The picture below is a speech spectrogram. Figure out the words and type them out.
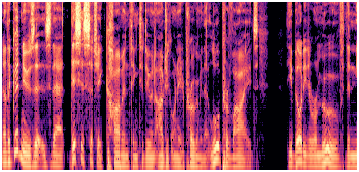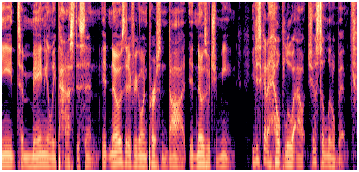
Now, the good news is that this is such a common thing to do in object oriented programming that Lua provides the ability to remove the need to manually pass this in. It knows that if you're going person dot, it knows what you mean. You just got to help Lua out just a little bit.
